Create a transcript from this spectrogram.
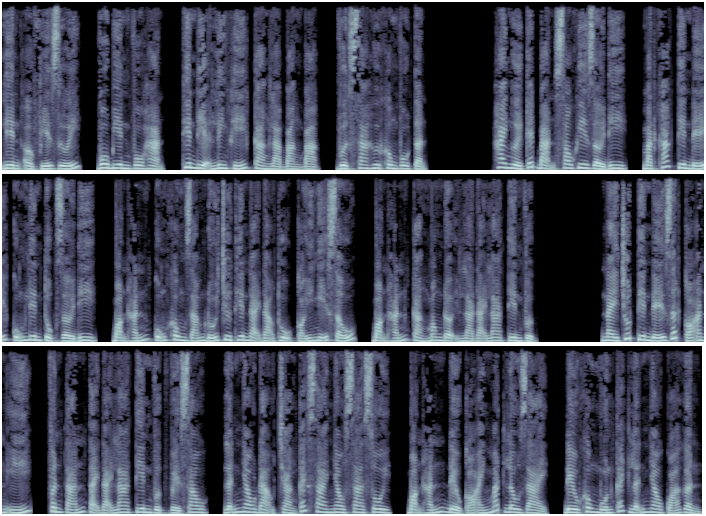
liền ở phía dưới, vô biên vô hạn, thiên địa linh khí càng là bàng bạc, vượt xa hư không vô tận. Hai người kết bạn sau khi rời đi, mặt khác tiên đế cũng liên tục rời đi, bọn hắn cũng không dám đối chư thiên đại đạo thụ có ý nghĩ xấu, bọn hắn càng mong đợi là đại la tiên vực. Này chút tiên đế rất có ăn ý, phân tán tại đại la tiên vực về sau, lẫn nhau đạo tràng cách xa nhau xa xôi bọn hắn đều có ánh mắt lâu dài, đều không muốn cách lẫn nhau quá gần.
